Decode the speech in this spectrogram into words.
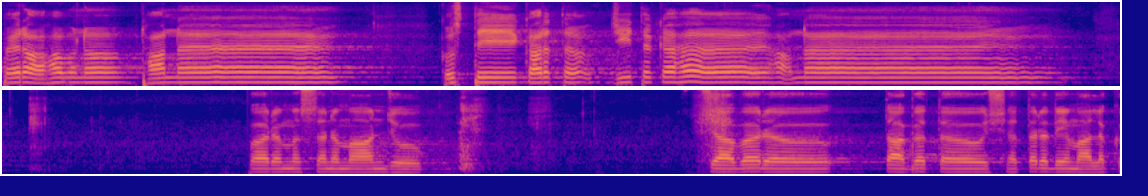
ਪਿਰਾਹਵਨ ਠਨ। ਕੁਸਤੀ ਕਰਤ ਜੀਤ ਕਹੈ ਹਨ। ਪਰਮ ਸਨਮਾਨਯੋਗ ਚਾਵਰ ਤਾਗਤ ਸ਼ਤਰ ਦੇ ਮਾਲਕ,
